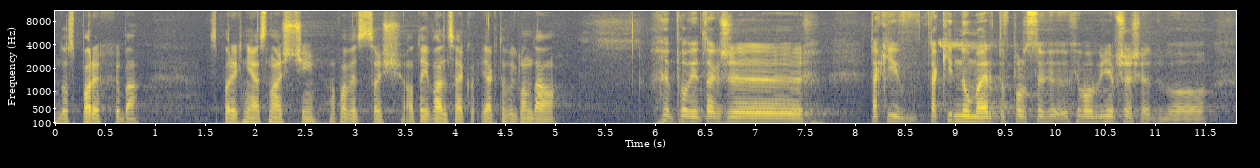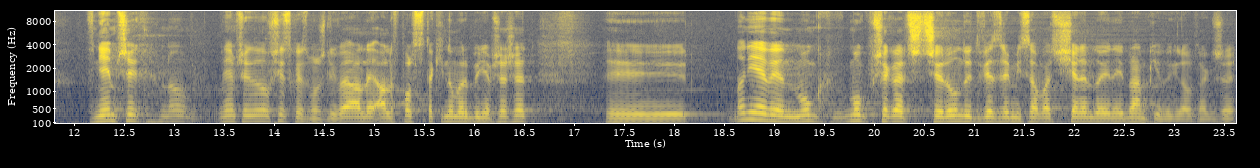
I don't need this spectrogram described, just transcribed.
do sporych chyba, sporych niejasności. Opowiedz coś o tej walce, jak, jak to wyglądało. Powiem tak, że taki, taki numer to w Polsce ch- chyba by nie przeszedł, bo w Niemczech, no w Niemczech to wszystko jest możliwe, ale, ale w Polsce taki numer by nie przeszedł. Yy, no nie wiem, mógł, mógł przegrać trzy rundy, dwie zremisować, 7 do jednej bramki wygrał, także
